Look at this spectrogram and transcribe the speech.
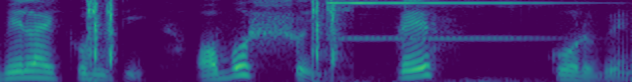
বেল আইকনটি অবশ্যই প্রেস করবেন।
